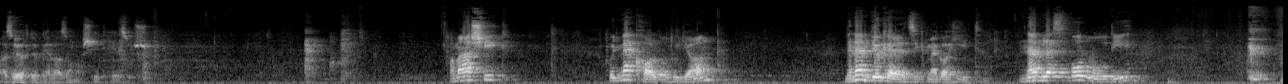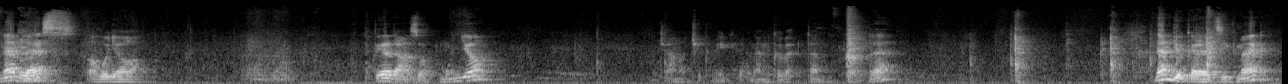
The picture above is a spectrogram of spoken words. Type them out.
az ördöggel azonosít Jézus. A másik, hogy meghallod ugyan, de nem gyökeredzik meg a hit. Nem lesz valódi, nem lesz, ahogy a példázat mondja, bocsánat, csak még nem követtem le, nem gyökeredzik meg,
